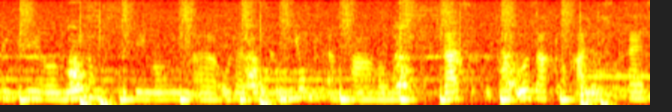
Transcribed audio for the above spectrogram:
prekäre Wohnungsbedingungen äh, oder Diskriminierungserfahrungen, das verursacht auch alles Stress.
